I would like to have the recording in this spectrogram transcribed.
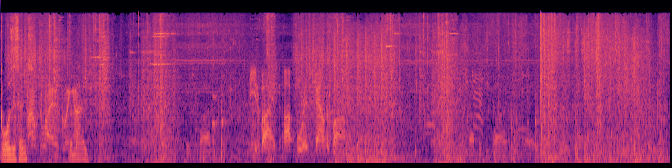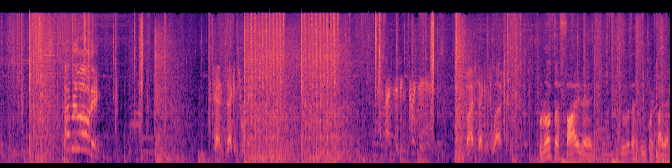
what was the sense? The mag. Be advised, Op 4 has found a bomb. 55, 55, and then that 41, 76. I'm reloading! 10 seconds remain. Five seconds left. What about the 5x? And, what about the 3.5x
